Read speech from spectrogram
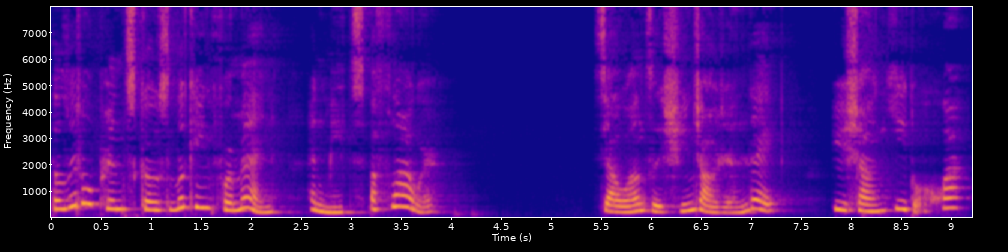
The little prince goes looking for men and meets a flower。小王子寻找人类，遇上一朵花。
